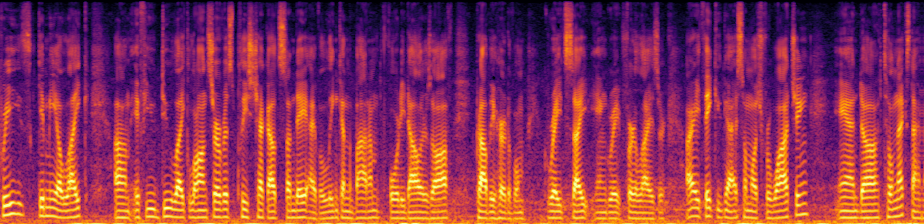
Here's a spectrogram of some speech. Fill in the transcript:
Please give me a like. Um, if you do like lawn service, please check out Sunday. I have a link on the bottom, $40 off. You probably heard of them. Great site and great fertilizer. All right, thank you guys so much for watching and uh, till next time.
